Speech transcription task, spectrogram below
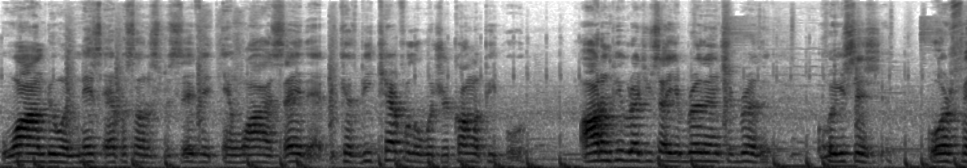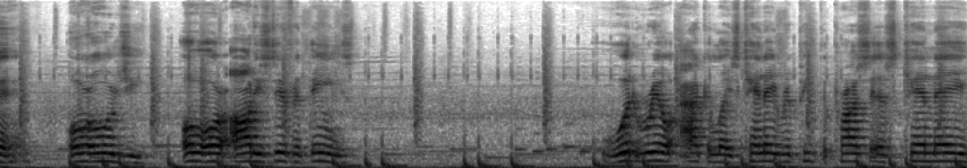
why I'm doing this episode in specific and why I say that. Because be careful of what you're calling people. All them people that you say your brother ain't your brother, or your sister, or fam, or orgy or, or all these different things. What real accolades can they repeat the process? Can they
